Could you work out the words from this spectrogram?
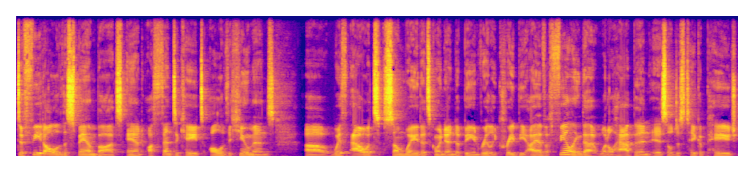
defeat all of the spam bots and authenticate all of the humans uh, without some way that's going to end up being really creepy. I have a feeling that what'll happen is he'll just take a page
